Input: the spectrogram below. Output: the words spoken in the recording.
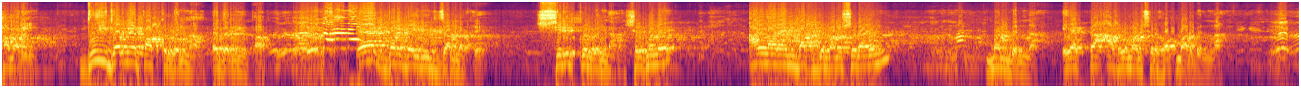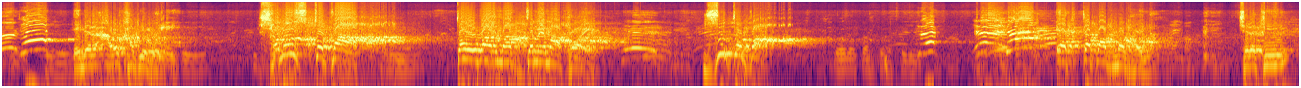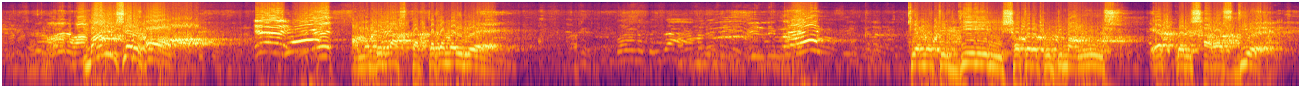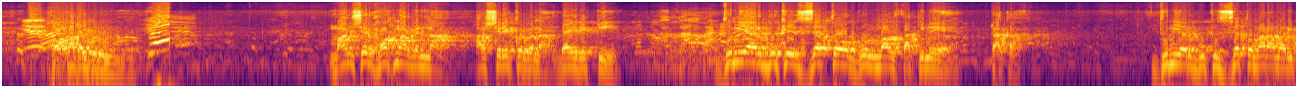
মারামারি দুই ধরনের পাপ করবেন না ও ধরনের পাপ। একবারে ডাইরেক্ট জান্নাতে। শিরিক করবেন না। শিরিক মানে আল্লাহর আইন বাদ দিয়ে মানুষের আইন মানবেন না। এই একটা আগলো মানুষের হক মারবেন না। এদের আরও খাপিয়ে বলি। সমস্ত পাপ তওবার মাধ্যমে মাপ হয়। জুতো পাপ, একটা পাপ মাপ হয় না। সেটা কি? মানুষের হক। আমাদের রাস্তার টাকা নাই কেমতের দিন সতেরো কোটি মানুষ একবারে সারাস দিয়ে হক আদায় করে নিবে। মানুষের হক মারবেন না আর সেরেক করবে না। ডাইরেক্ট কি? দুনিয়ার বুকে যত গোলমাল তা কিনে টাকা। দুনিয়ার বুকে যত মারামারি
